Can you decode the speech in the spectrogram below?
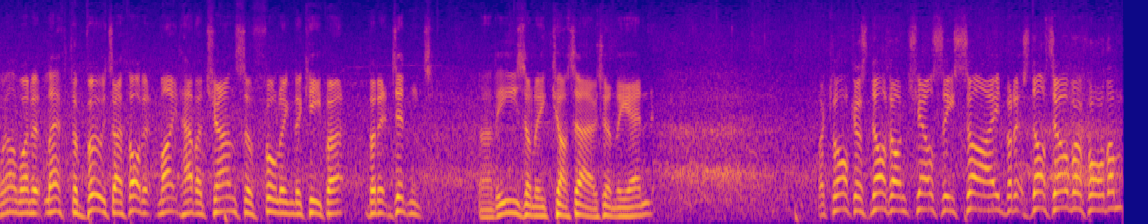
Well, when it left the boot, I thought it might have a chance of fooling the keeper, but it didn't. And easily cut out in the end. The clock is not on Chelsea's side, but it's not over for them.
